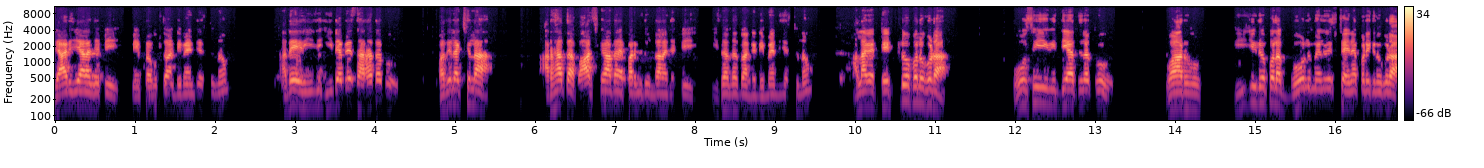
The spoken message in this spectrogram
జారీ చేయాలని చెప్పి మేము ప్రభుత్వాన్ని డిమాండ్ చేస్తున్నాం. అదే ఈడబ్ల్యూఎస్ అర్హతకు పది లక్షల అర్హత వార్షిక ఆదాయ పరిమితి ఉండాలని చెప్పి ఈ సందర్భంగా డిమాండ్ చేస్తున్నాం. అలాగే టెట్ లోపల కూడా ఓసీ విద్యార్థులకు వారు పీజీ లోపల గోల్డ్ మెడలిస్ట్ అయినప్పటికీ కూడా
